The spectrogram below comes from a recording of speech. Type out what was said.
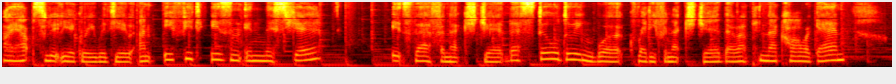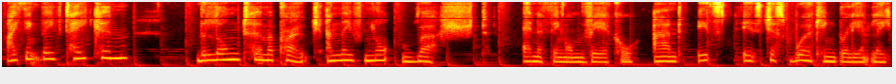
I absolutely agree with you. And if it isn't in this year, it's there for next year. They're still doing work ready for next year. They're up in their car again. I think they've taken the long term approach and they've not rushed anything on the vehicle and it's it's just working brilliantly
